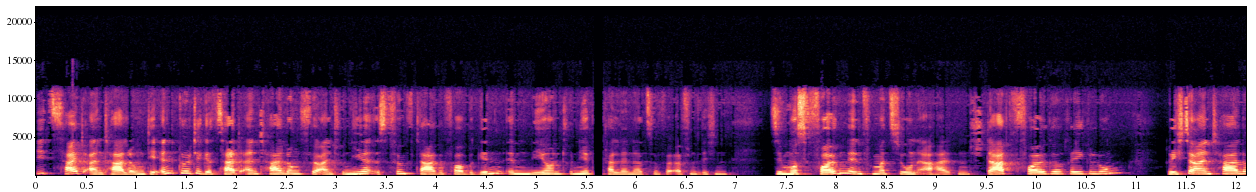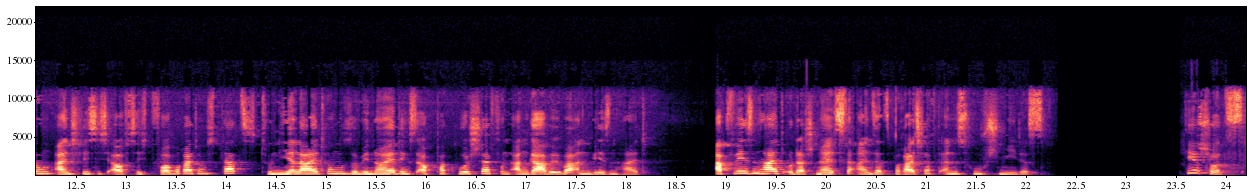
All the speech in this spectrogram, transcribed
Die Zeiteinteilung. Die endgültige Zeiteinteilung für ein Turnier ist fünf Tage vor Beginn im Neon-Turnierkalender zu veröffentlichen. Sie muss folgende Informationen erhalten. Startfolgeregelung, Richtereinteilung einschließlich Aufsicht Vorbereitungsplatz, Turnierleitung sowie neuerdings auch Parcourschef und Angabe über Anwesenheit. Abwesenheit oder schnellste Einsatzbereitschaft eines Hufschmiedes. Tierschutz.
